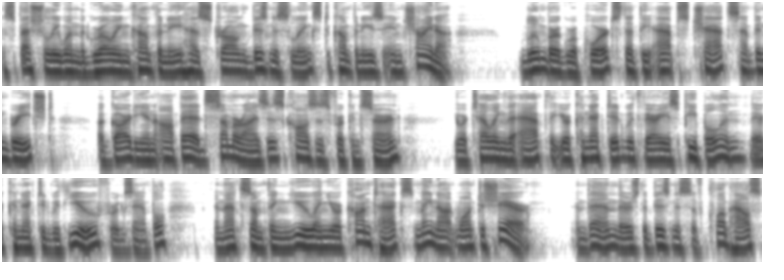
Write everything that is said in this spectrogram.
especially when the growing company has strong business links to companies in China. Bloomberg reports that the app's chats have been breached. A Guardian op ed summarizes causes for concern. You're telling the app that you're connected with various people and they're connected with you, for example, and that's something you and your contacts may not want to share. And then there's the business of Clubhouse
